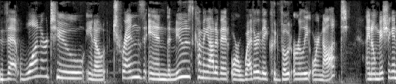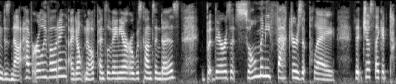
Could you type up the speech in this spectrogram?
that one or two, you know, trends in the news coming out of it or whether they could vote early or not. I know Michigan does not have early voting. I don't know if Pennsylvania or Wisconsin does, but there is so many factors at play that just like a tiny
